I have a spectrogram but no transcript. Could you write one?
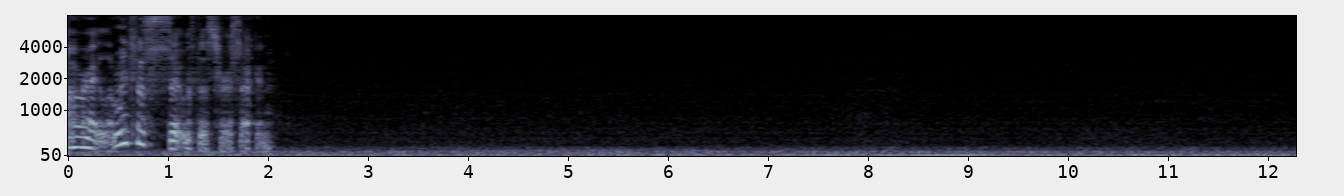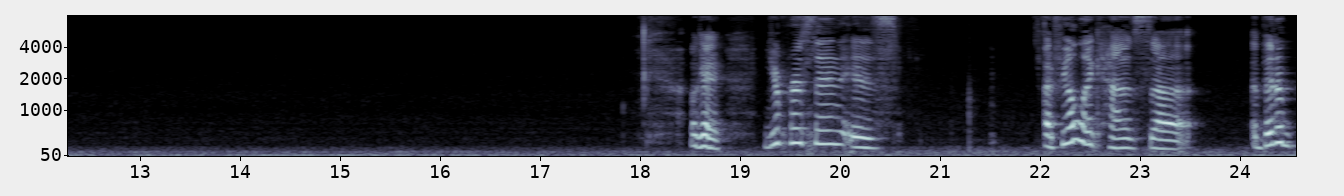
all right, let me just sit with this for a second. Okay, your person is, I feel like has uh, a bit of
